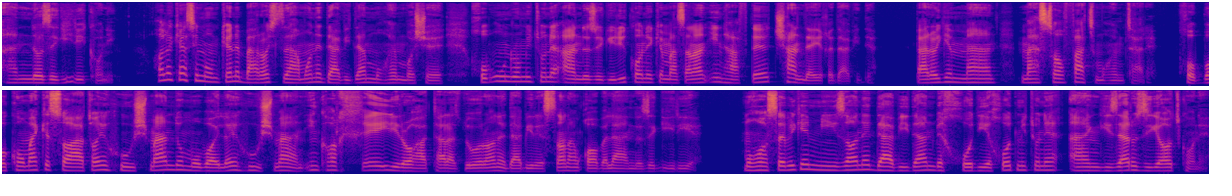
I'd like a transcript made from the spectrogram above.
اندازه گیری کنیم. حالا کسی ممکنه براش زمان دویدن مهم باشه. خب اون رو می‌تونه اندازه گیری کنه که مثلا این هفته چند دقیقه دویده. برای من مسافت مهمتره. خب با کمک ساعتهای هوشمند و موبایلهای هوشمند این کار خیلی راحت تر از دوران دبیرستانم قابل اندازه گیریه محاسبه که میزان دویدن به خودی خود می‌تونه انگیزه رو زیاد کنه.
